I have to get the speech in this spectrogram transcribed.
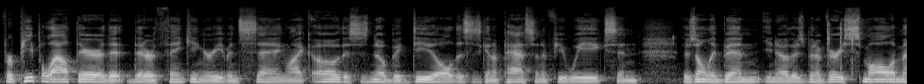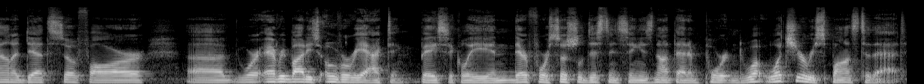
for people out there that, that are thinking or even saying, like, oh, this is no big deal, this is going to pass in a few weeks, and there's only been, you know, there's been a very small amount of deaths so far. Uh, where everybody's overreacting basically, and therefore social distancing is not that important. What what's your response to that?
